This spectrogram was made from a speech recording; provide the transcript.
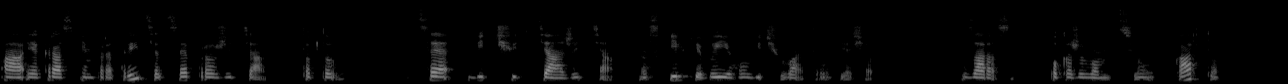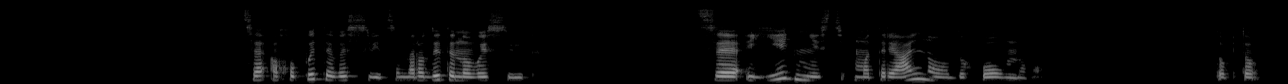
А якраз імператриця це про життя. Тобто це відчуття життя, наскільки ви його відчуваєте. От я зараз покажу вам цю карту. Це охопити весь світ, це народити новий світ. Це єдність матеріального, духовного. Тобто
